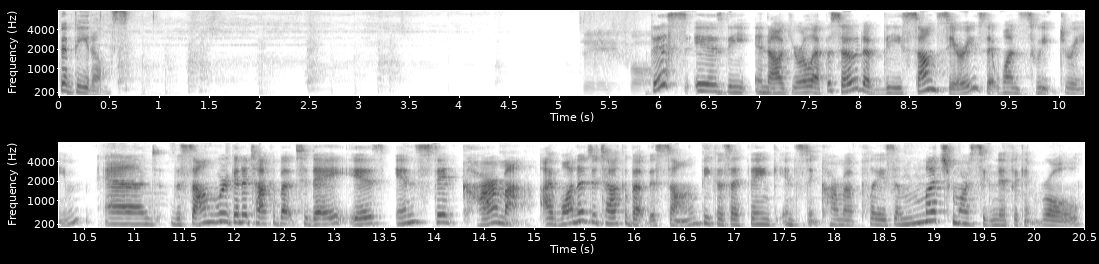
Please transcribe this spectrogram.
the Beatles. This is the inaugural episode of the song series at One Sweet Dream. And the song we're going to talk about today is Instant Karma. I wanted to talk about this song because I think Instant Karma plays a much more significant role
